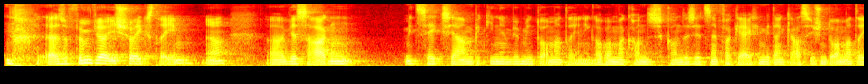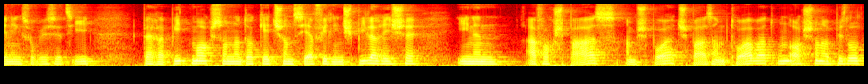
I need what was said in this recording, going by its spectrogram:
Also fünf Jahre ist schon extrem. Ja. Äh, wir sagen, mit sechs Jahren beginnen wir mit Dormertraining, aber man kann das, kann das jetzt nicht vergleichen mit einem klassischen Dormertraining, so wie es jetzt ich bei Rapid mache, sondern da geht schon sehr viel ins Spielerische, ihnen einfach Spaß am Sport, Spaß am Torwart und auch schon ein bisschen,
